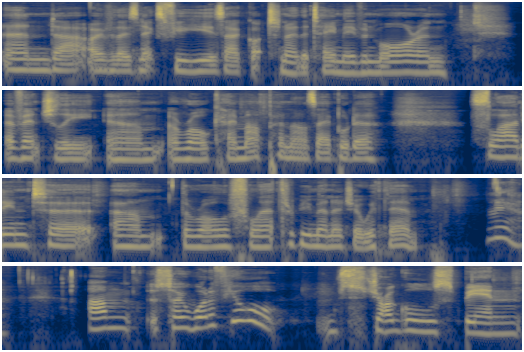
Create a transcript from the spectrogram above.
And uh, over those next few years, I got to know the team even more. And eventually, um, a role came up, and I was able to slide into um, the role of philanthropy manager with them. Yeah. Um, so, what have your struggles been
